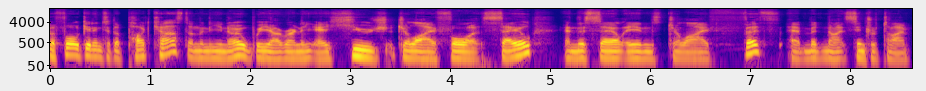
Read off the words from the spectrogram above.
before getting to the podcast, I'm letting you know we are running a huge July 4 sale, and this sale ends July 5th at midnight Central Time.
